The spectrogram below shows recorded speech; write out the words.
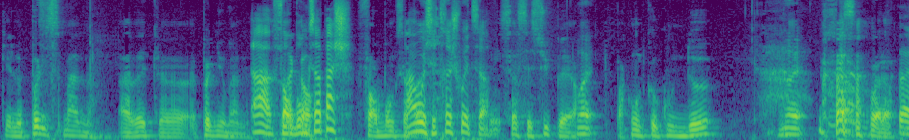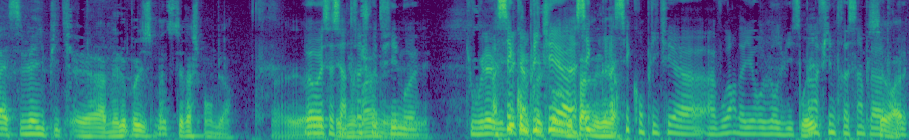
qui est Le Policeman, avec euh, Paul Newman. Ah, fort bon D'accord. que ça pâche. Fort bon que ça Ah oui, c'est très chouette ça. Ça, c'est super. Ouais. Par contre, Cocoon 2, Ouais. voilà. Ouais, c'est vieille pique. Et, euh, mais Le Policeman, c'était vachement bien. Euh, Ouais, ça, c'est un très chouette film, et- ouais. Tu voulais Assez compliqué, chose assez, compliqué à, à voir d'ailleurs aujourd'hui. C'est Oui, pas un film très simple à c'est trouver. vrai.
